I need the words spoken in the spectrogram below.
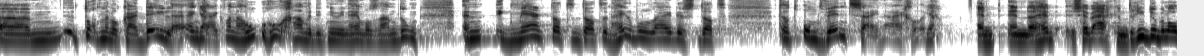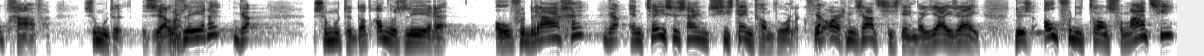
um, toch met elkaar delen. En kijken van hoe, hoe gaan we dit nu in hemelsnaam doen. En ik merk dat, dat een heleboel leiders dat, dat ontwend zijn eigenlijk. Ja. En, en ze hebben eigenlijk een driedubbele opgave. Ze moeten het zelf leren. Ja. Ze moeten dat anders leren overdragen. Ja. En twee, ze zijn systeemverantwoordelijk voor het organisatiesysteem, wat jij zei. Dus ook voor die transformatie.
